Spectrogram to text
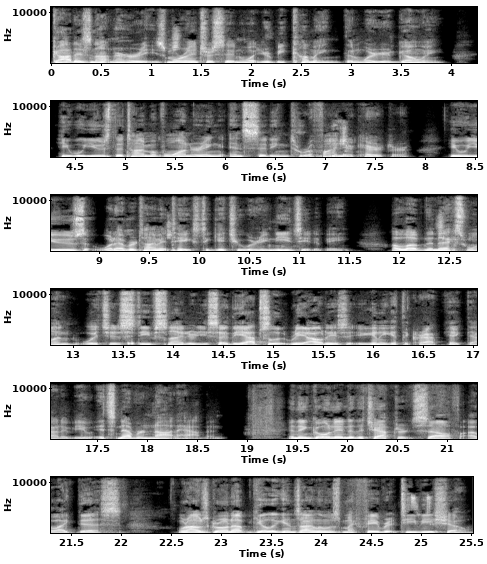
God is not in a hurry. He's more interested in what you're becoming than where you're going. He will use the time of wandering and sitting to refine your character. He will use whatever time it takes to get you where he needs you to be. I love the next one, which is Steve Snyder. You say the absolute reality is that you're going to get the crap kicked out of you. It's never not happened. And then going into the chapter itself, I like this. When I was growing up, Gilligan's Island was my favorite TV show.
